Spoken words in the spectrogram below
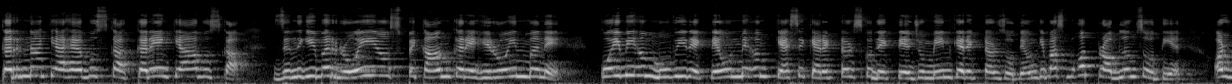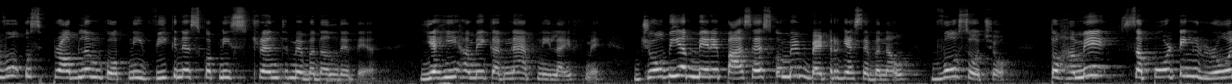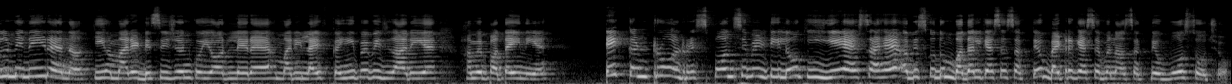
करना क्या है अब उसका? करें क्या अब उसका? ज़िंदगी भर रोए या उस पर काम करें हीरोइन बने, कोई भी हम मूवी देखते हैं, उनमें हम कैसे कैरेक्टर्स को देखते हैं, जो मेन कैरेक्टर्स होते हैं, उनके पास बहुत प्रॉब्लम्स होती हैं और वो उस प्रॉब्लम को, अपनी वीकनेस को, अपनी स्ट्रेंथ में बदल देते हैं। यही हमें करना है अपनी लाइफ में। जो भी अब मेरे पास है, इसको मैं बेटर कैसे बनाऊँ, वो सोचो। तो हमें सपोर्टिंग रोल में नहीं रहना कि हमारे डिसीज़न कोई और ले रहा है, हमारी लाइफ कहीं पे भी जा रही है, हमें पता ही नहीं है। टेक कंट्रोल रिस्पॉन्सिबिलिटी लो कि ये ऐसा है, अब इसको तुम बदल कैसे सकते हो बेटर कैसे बना सकते हो, वो सोचो।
